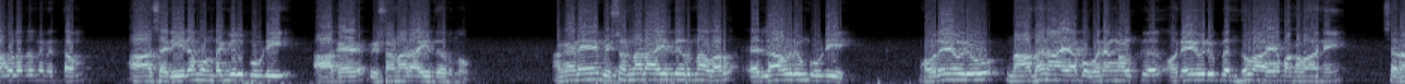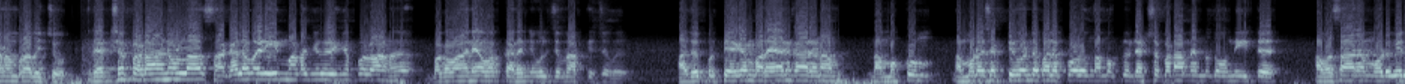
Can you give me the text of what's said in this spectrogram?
ആകുലത നിമിത്തം ശരീരമുണ്ടെങ്കിൽ കൂടി ആകെ വിഷണരായി തീർന്നു. അങ്ങനെ വിഷണ്ണരായി തീർന്നവർ എല്ലാവരും കൂടി ഒരേ ഒരു നാഥനായ ഭുവനങ്ങൾക്ക് ഒരേ ഒരു ബന്ധുവായ ഭഗവാനെ ശരണം പ്രാപിച്ചു. രക്ഷപ്പെടാനുള്ള സകല വഴിയും മടഞ്ഞു കഴിഞ്ഞപ്പോഴാണ് ഭഗവാനെ അവർ കരഞ്ഞു വിളിച്ച് പ്രാർത്ഥിച്ചത്. അത് പ്രത്യേകം പറയാൻ കാരണം നമുക്കും നമ്മുടെ ശക്തി കൊണ്ട് പലപ്പോഴും നമുക്ക് രക്ഷപ്പെടാം എന്ന് തോന്നിയിട്ട് അവസാനം ഒടുവിൽ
